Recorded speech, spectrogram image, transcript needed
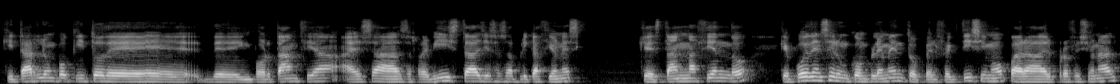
quitarle un poquito de, de, importancia a esas revistas y esas aplicaciones que están naciendo, que pueden ser un complemento perfectísimo para el profesional,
